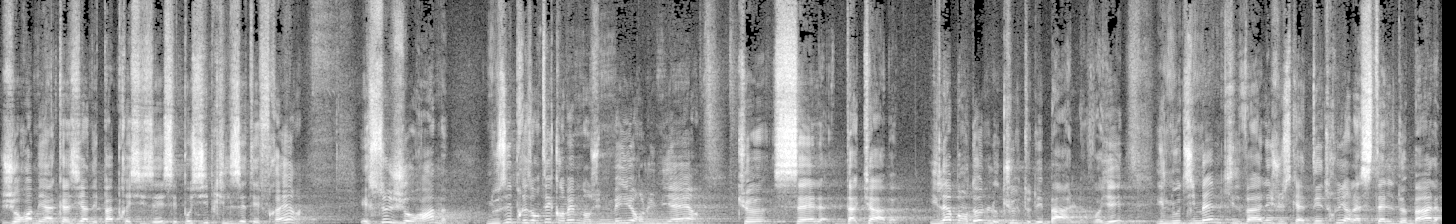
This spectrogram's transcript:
Joram et Acasia n'est pas précisé. C'est possible qu'ils étaient frères. Et ce Joram nous est présenté quand même dans une meilleure lumière que celle d'Akab il abandonne le culte des Baals. Voyez, il nous dit même qu'il va aller jusqu'à détruire la stèle de Baal.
